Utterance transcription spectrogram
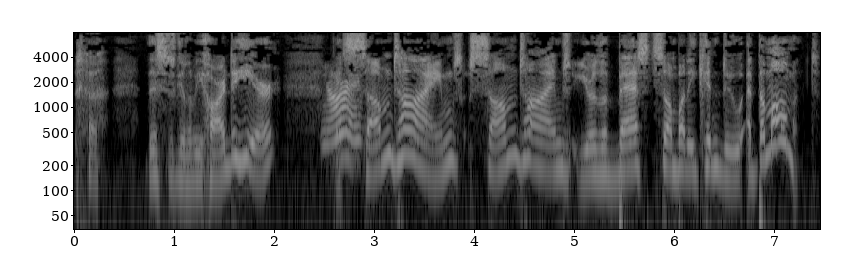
this is going to be hard to hear. All but right. sometimes, sometimes you're the best somebody can do at the moment.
